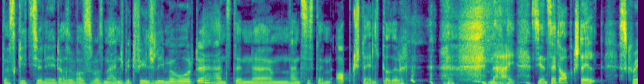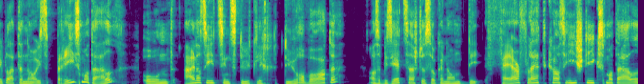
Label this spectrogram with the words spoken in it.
Das gibt es ja nicht. Also was, was meinst du mit viel schlimmer wurde? Haben sie, denn, ähm, haben sie es dann abgestellt, oder? Nein, sie haben es nicht abgestellt. Scribble hat ein neues Preismodell und einerseits sind es deutlich teurer geworden. Also bis jetzt hast du das sogenannte Fairflat das Einstiegsmodell.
